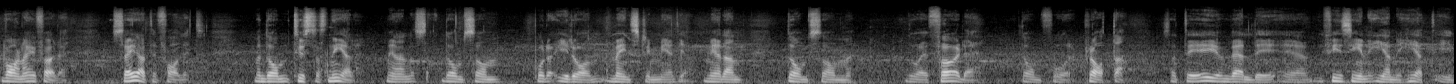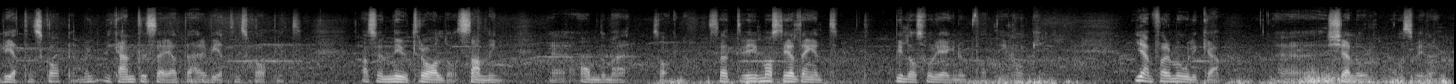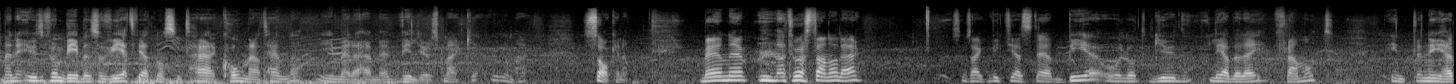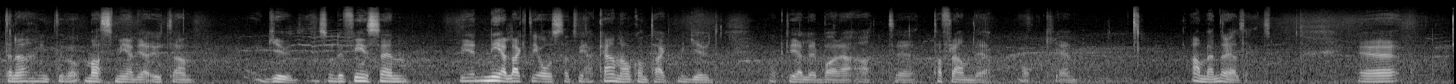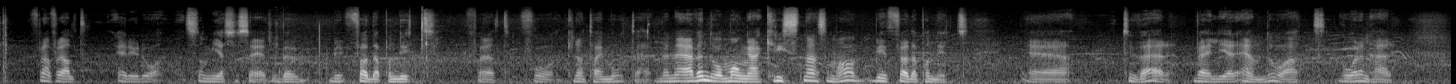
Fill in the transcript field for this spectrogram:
varnar ju för det och säger att det är farligt. Men de tystas ner medan de som på, i då mainstream media. Medan de som då är för det, de får prata. Så att det är ju en väldig, eh, det finns ingen enighet i vetenskapen. Vi kan inte säga att det här är vetenskapligt. Alltså en neutral då, sanning eh, om de här sakerna. Så att vi måste helt enkelt bilda oss vår egen uppfattning och jämföra med olika eh, källor och så vidare. Men utifrån Bibeln så vet vi att något sånt här kommer att hända i och med det här med vilddjursmärke och de här sakerna. Men eh, jag tror jag stannar där. Som sagt, viktigast är att be och låt Gud leda dig framåt. Inte nyheterna, inte massmedia, utan Gud. Så det finns en... Det är nedlagt i oss att vi kan ha kontakt med Gud och det gäller bara att eh, ta fram det och eh, använda det helt enkelt. Eh, framförallt är det ju då som Jesus säger att vi behöver bli födda på nytt för att få kunna ta emot det här. Men även då många kristna som har blivit födda på nytt eh, tyvärr väljer ändå att gå den här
